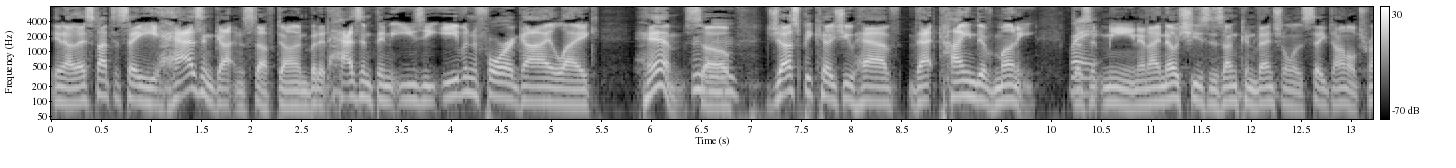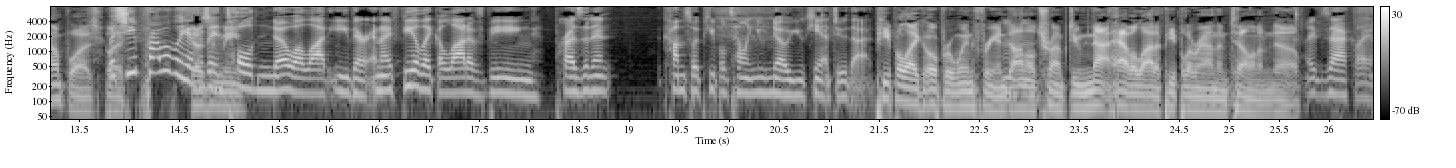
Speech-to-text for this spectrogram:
you know, that's not to say he hasn't gotten stuff done, but it hasn't been easy even for a guy like him. So Mm-hmm. just because you have that kind of money doesn't mean, and I know she's as unconventional as say Donald Trump was, but, But she probably hasn't been mean- told no a lot either. And I feel like a lot of being president comes with people telling you no, you can't do that. people like Oprah Winfrey and Donald Trump do not have a lot of people around them telling them no. Exactly.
